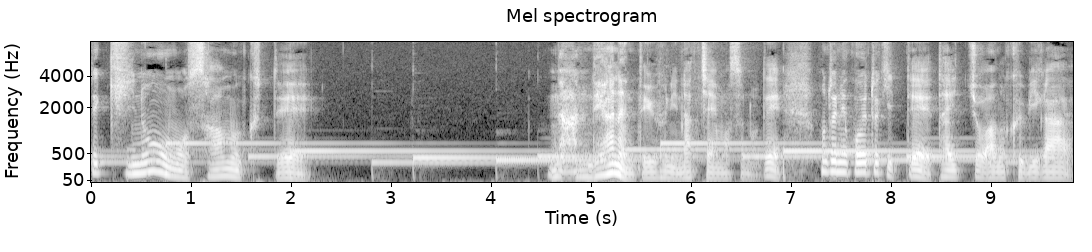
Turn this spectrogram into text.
で昨日も寒くてなんでやねんっていう風になっちゃいますので本当にこういう時って体調あの首が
